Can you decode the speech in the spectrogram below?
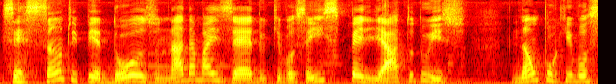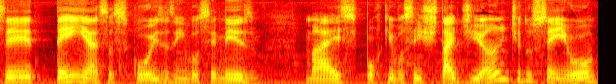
ser santo e piedoso nada mais é do que você espelhar tudo isso. Não porque você tenha essas coisas em você mesmo, mas porque você está diante do Senhor.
